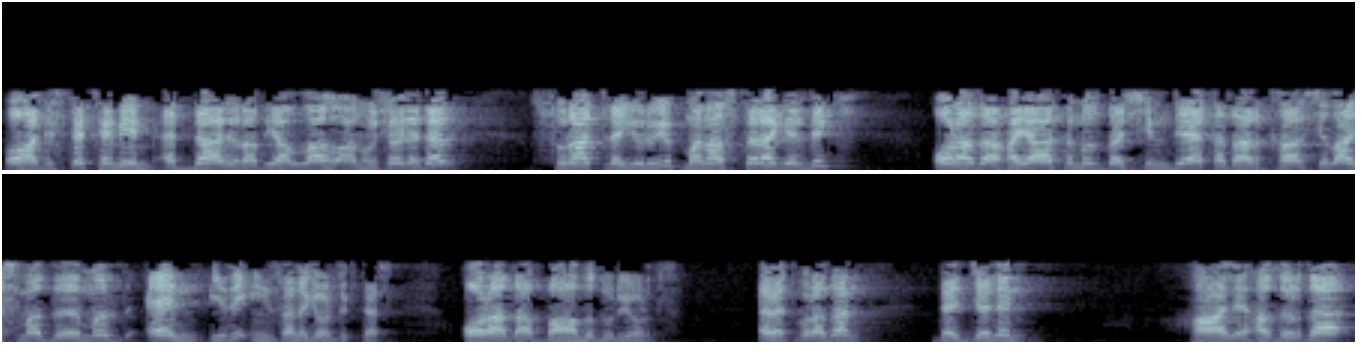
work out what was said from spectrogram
O hadiste Temim Eddari radıyallahu anhu şöyle der. Suratle yürüyüp manastıra girdik. Orada hayatımızda şimdiye kadar karşılaşmadığımız en iri insanı gördük der. Orada bağlı duruyordu. Evet buradan Deccal'in hali hazırda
